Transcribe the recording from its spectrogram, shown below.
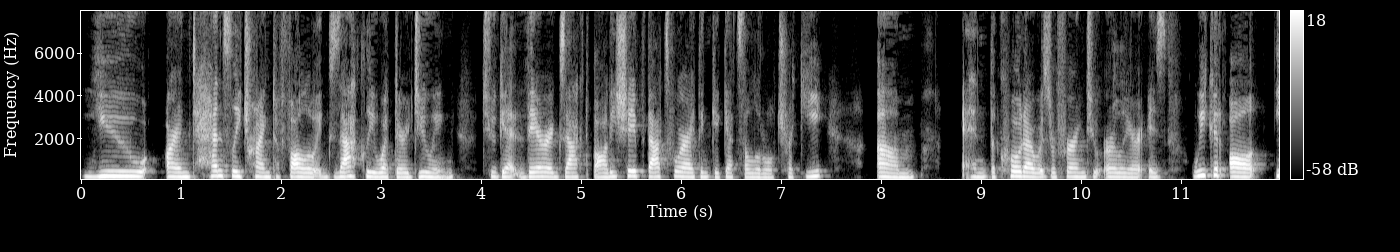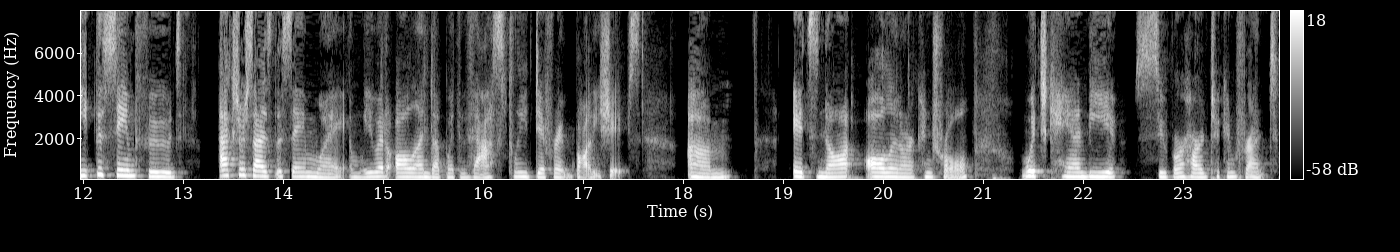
you are intensely trying to follow exactly what they're doing to get their exact body shape, that's where I think it gets a little tricky. Um, and the quote I was referring to earlier is we could all eat the same foods, exercise the same way, and we would all end up with vastly different body shapes. Um, it's not all in our control, which can be super hard to confront.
